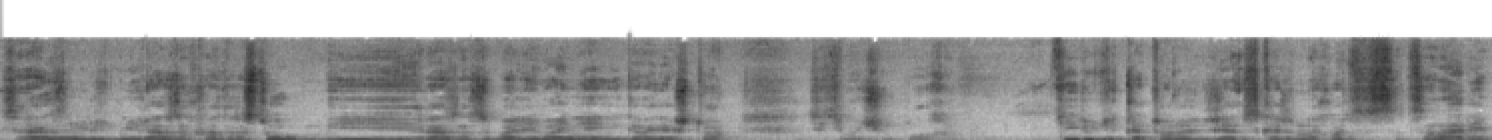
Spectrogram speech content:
с разными людьми разных возрастов и разных заболеваний. Они говорят, что с этим очень плохо. Те люди, которые, скажем, находятся в стационаре,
